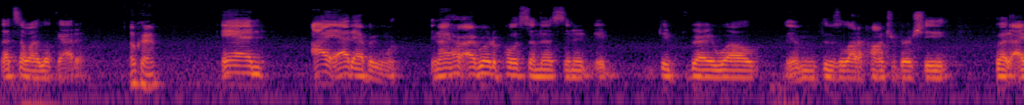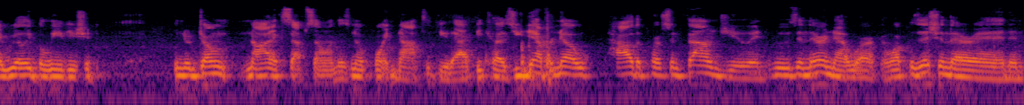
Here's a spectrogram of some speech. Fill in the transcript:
That's how I look at it. Okay. And I add everyone. And I, I wrote a post on this, and it, it did very well. Um, there was a lot of controversy, but I really believe you should, you know, don't not accept someone. There's no point not to do that because you never know how the person found you and who's in their network and what position they're in, and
